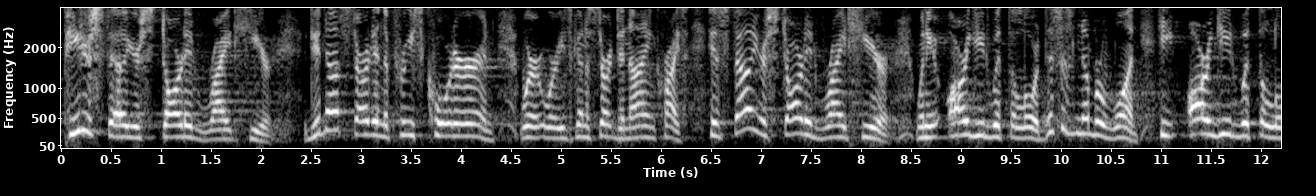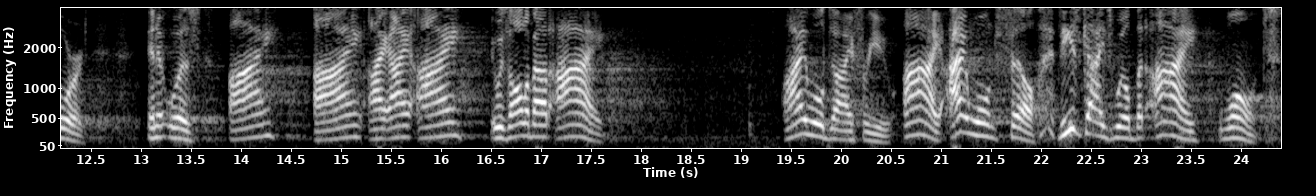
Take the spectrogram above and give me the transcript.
Peter's failure started right here. It did not start in the priest quarter and where, where he's going to start denying Christ. His failure started right here when he argued with the Lord. This is number one. He argued with the Lord. And it was, I I, I, I, I. It was all about I. I will die for you. I, I won't fail. These guys will, but I won't.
